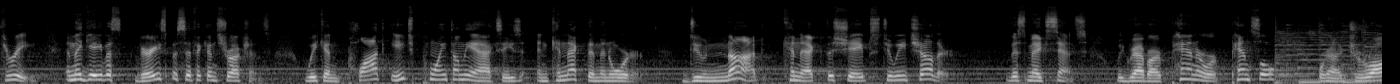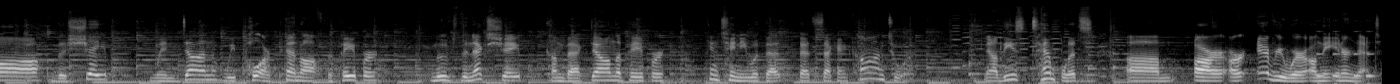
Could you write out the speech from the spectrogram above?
3. And they gave us very specific instructions. We can plot each point on the axes and connect them in order. Do not connect the shapes to each other. This makes sense. We grab our pen or pencil, we're gonna draw the shape. When done, we pull our pen off the paper, move to the next shape, come back down the paper, continue with that, that second contour. Now these templates um, are, are everywhere on the internet.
